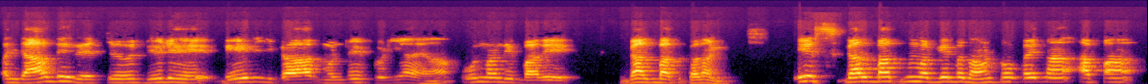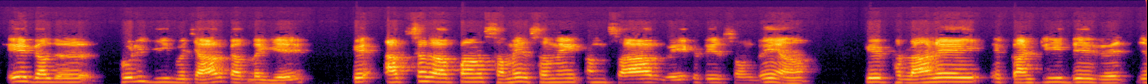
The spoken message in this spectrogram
ਪੰਜਾਬ ਦੇ ਵਿੱਚ ਜਿਹੜੇ ਬੇਰੁਜ਼ਗਾਰ ਮੁੰਡੇ ਕੁੜੀਆਂ ਆ, ਉਹਨਾਂ ਦੇ ਬਾਰੇ ਗੱਲਬਾਤ ਕਰਾਂਗੇ। ਇਸ ਗੱਲਬਾਤ ਨੂੰ ਅੱਗੇ ਵਧਾਉਣ ਤੋਂ ਪਹਿਲਾਂ ਆਪਾਂ ਇਹ ਗੱਲ ਥੋੜੀ ਜੀ ਵਿਚਾਰ ਕਰ ਲਈਏ ਕਿ ਅਕਸਰ ਆਪਾਂ ਸਮੇਂ-ਸਮੇਂ ਅਨਸਾਰ ਵੇਖਦੇ ਸੁਣਦੇ ਆ ਕਿ ਫਲਾਣੇ ਕੰਟਰੀ ਦੇ ਵਿੱਚ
